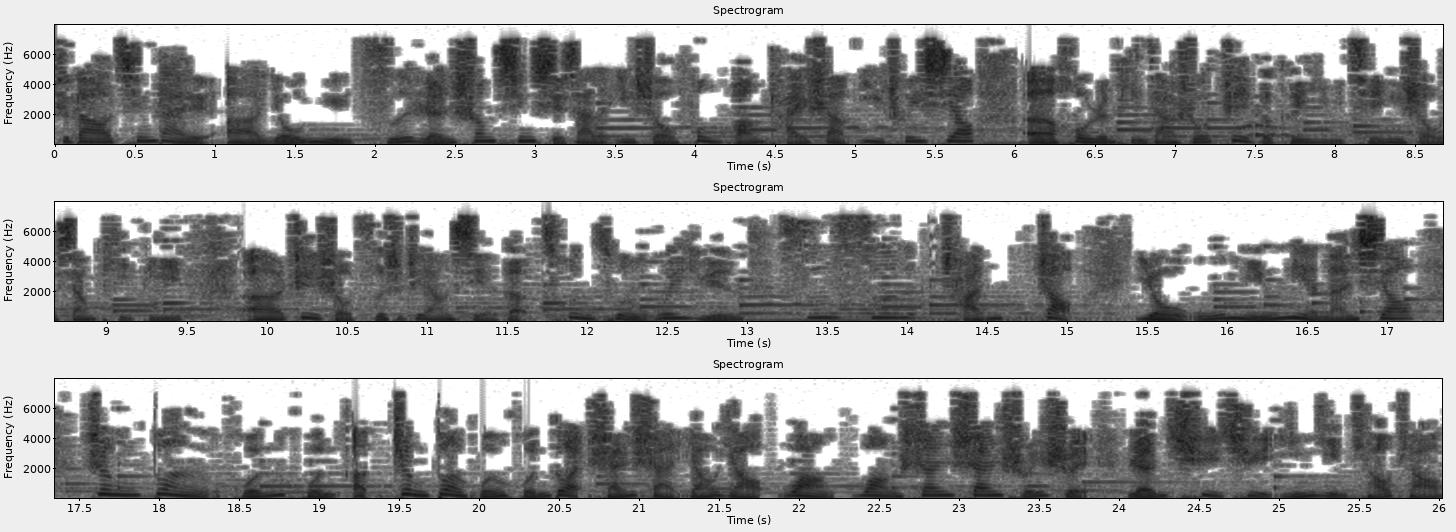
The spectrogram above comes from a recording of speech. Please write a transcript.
直到清代啊，有女词人双清写下了一首《凤凰台上一吹箫》，呃，后人评价说这个可以与前一首相匹敌。呃，这首词是这样写的：寸寸微云，丝丝缠绕，有无明灭难消。正断魂魂，呃，正断魂魂断，闪闪摇摇，望望山山水水，人去去隐隐迢迢。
